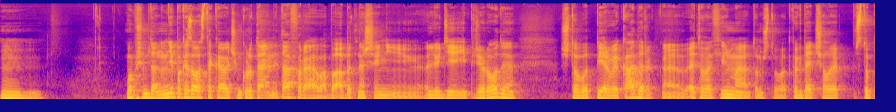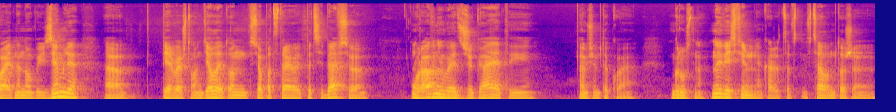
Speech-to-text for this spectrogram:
Mm-hmm. В общем, да, но мне показалась такая очень крутая метафора об, об отношении людей и природы, что вот первый кадр э, этого фильма о том, что вот когда человек вступает на новые земли, э, первое, что он делает, он все подстраивает под себя, все уравнивает, сжигает и, в общем, такое грустно. Ну и весь фильм, мне кажется, в, в целом тоже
